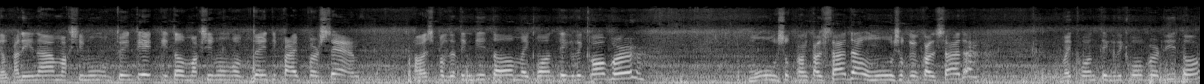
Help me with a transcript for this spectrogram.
Yung kanina maximum of 28, ito maximum of 25%. Tapos pagdating dito, may konting recover. Umuusok ang kalsada, umuusok yung kalsada. May konting recover dito.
